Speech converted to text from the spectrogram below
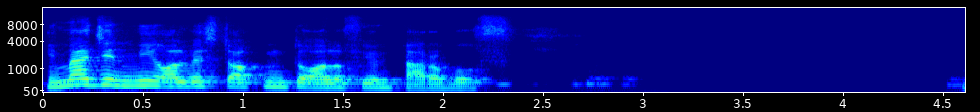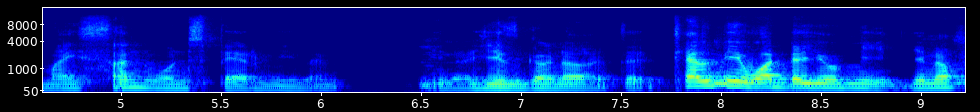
Imagine me always talking to all of you in parables. My son won't spare me then. You know, he's gonna tell me what do you mean, you know.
